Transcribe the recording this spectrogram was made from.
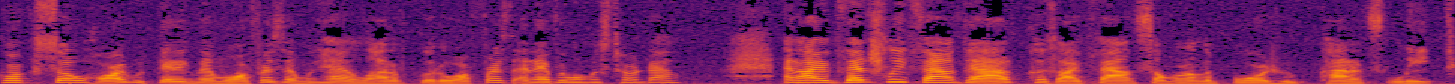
worked so hard with getting them offers, and we had a lot of good offers, and everyone was turned down. And I eventually found out because I found someone on the board who kind of leaked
